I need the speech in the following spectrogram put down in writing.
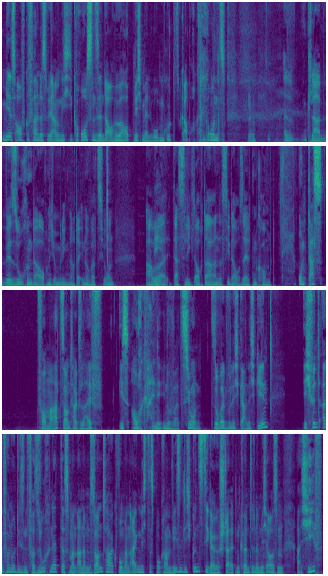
mir ist aufgefallen, dass wir eigentlich die großen Sender auch überhaupt nicht mehr loben. Gut, es gab auch keinen Grund. Also klar, wir suchen da auch nicht unbedingt nach der Innovation, aber das liegt auch daran, dass sie da auch selten kommt. Und das Format Sonntags Live ist auch keine Innovation. Soweit will ich gar nicht gehen. Ich finde einfach nur diesen Versuch nett, dass man an einem Sonntag, wo man eigentlich das Programm wesentlich günstiger gestalten könnte, nämlich aus dem Archiv,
